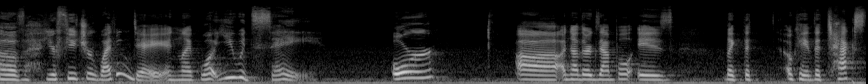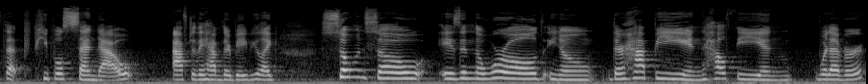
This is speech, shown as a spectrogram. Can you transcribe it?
of your future wedding day and like what you would say? Or uh, another example is like the okay the text that people send out after they have their baby like so and so is in the world you know they're happy and healthy and whatever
